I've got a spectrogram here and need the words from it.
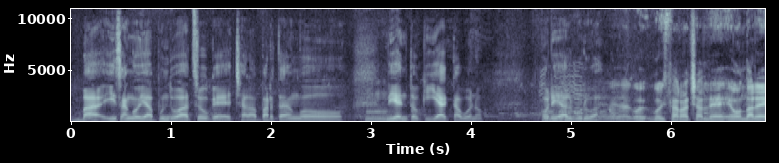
ba, izango ja puntu batzuk, e, txalaparta uh dien tokiak, eta bueno, hori alburua. Go, goiztarra txalde. E, ondare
